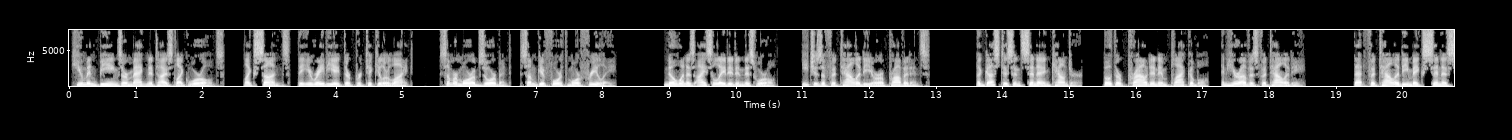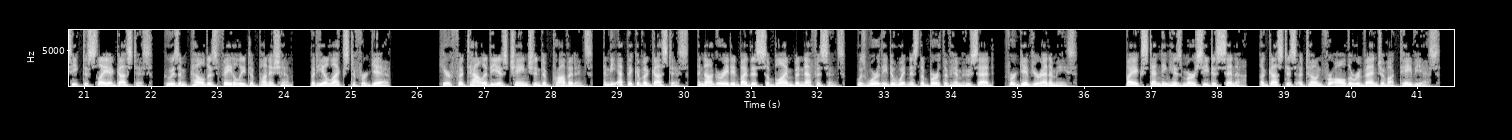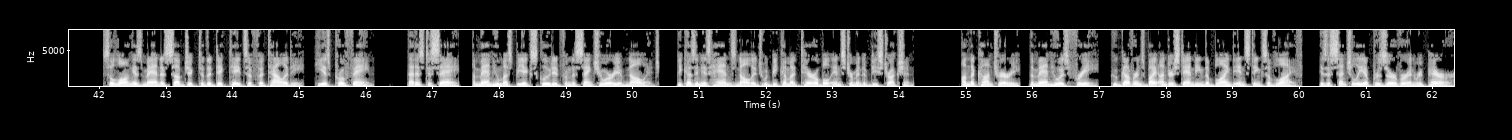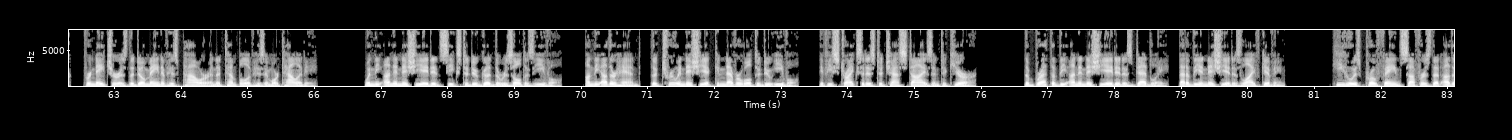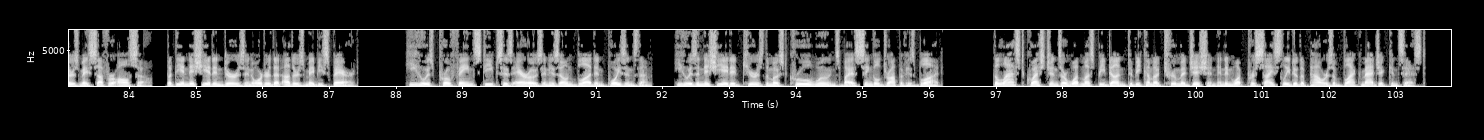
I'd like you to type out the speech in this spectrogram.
Human beings are magnetized like worlds. Like suns, they irradiate their particular light. Some are more absorbent, some give forth more freely. No one is isolated in this world. Each is a fatality or a providence. Augustus and Cinna encounter. Both are proud and implacable, and hereof is fatality. That fatality makes Cinna seek to slay Augustus, who is impelled as fatally to punish him, but he elects to forgive. Here fatality is changed into providence, and the epic of Augustus, inaugurated by this sublime beneficence, was worthy to witness the birth of him who said, Forgive your enemies. By extending his mercy to Cinna, Augustus atoned for all the revenge of Octavius. So long as man is subject to the dictates of fatality, he is profane. That is to say, a man who must be excluded from the sanctuary of knowledge, because in his hands knowledge would become a terrible instrument of destruction. On the contrary, the man who is free, who governs by understanding the blind instincts of life, is essentially a preserver and repairer, for nature is the domain of his power and the temple of his immortality. When the uninitiated seeks to do good the result is evil. On the other hand, the true initiate can never will to do evil. If he strikes it is to chastise and to cure. The breath of the uninitiated is deadly, that of the initiate is life-giving. He who is profane suffers that others may suffer also. But the initiate endures in order that others may be spared. He who is profane steeps his arrows in his own blood and poisons them. He who is initiated cures the most cruel wounds by a single drop of his blood. The last questions are what must be done to become a true magician and in what precisely do the powers of black magic consist.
